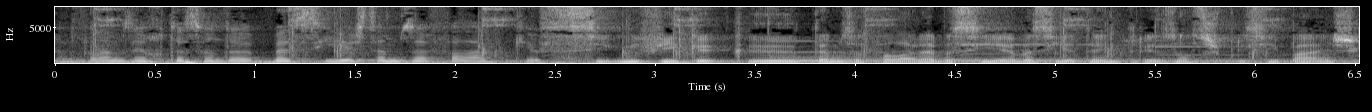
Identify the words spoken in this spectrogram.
Quando falamos em rotação da bacia, estamos a falar de quê? Significa que estamos a falar a bacia. A bacia tem três ossos principais,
